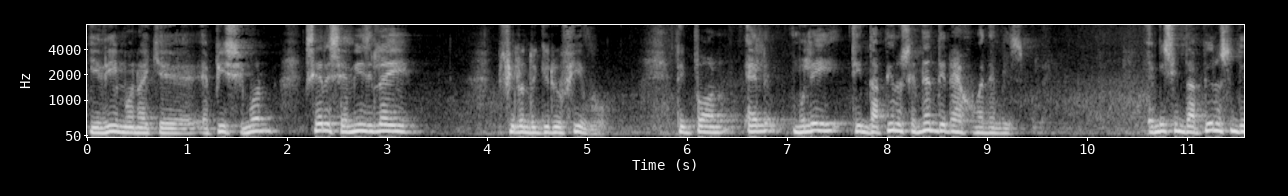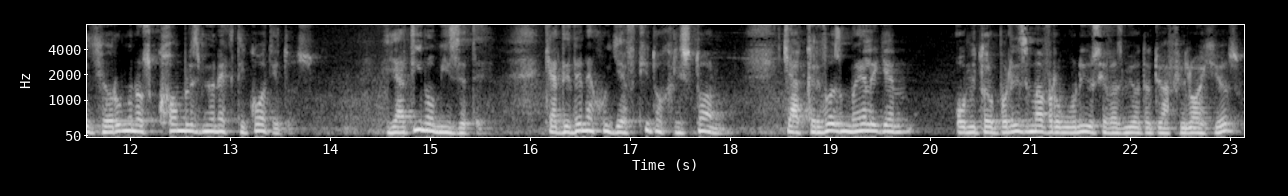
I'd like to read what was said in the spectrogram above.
ειδήμονα και επίσημον. Ξέρεις εμείς λέει φίλον του κυρίου Φίβου. Λοιπόν, μου λέει την ταπείνωση δεν την έχουμε εμείς. Εμείς την ταπείνωση την θεωρούμε ως κόμπλες μειονεκτικότητος. Γιατί νομίζετε; Γιατί δεν έχω γευτεί τον Χριστόν. Και ακριβώς μου έλεγε ο Μητροπολίτης Μαυρομουνίου Σεβασμιότητα του Αφιλόχιος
